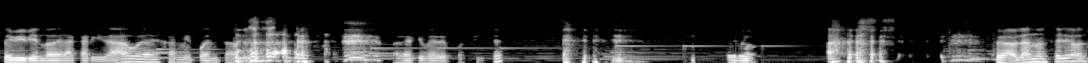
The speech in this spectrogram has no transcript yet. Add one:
estoy viviendo de la caridad, voy a dejar mi cuenta para que me depositen. Pero, pero hablando en serio,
